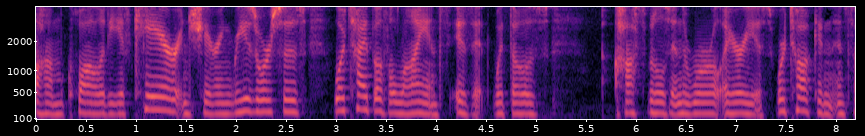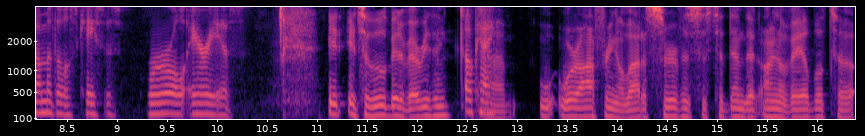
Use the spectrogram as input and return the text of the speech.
um, quality of care and sharing resources? What type of alliance is it with those hospitals in the rural areas? We're talking, in some of those cases, rural areas. It, it's a little bit of everything. Okay. Uh, we're offering a lot of services to them that aren't available to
